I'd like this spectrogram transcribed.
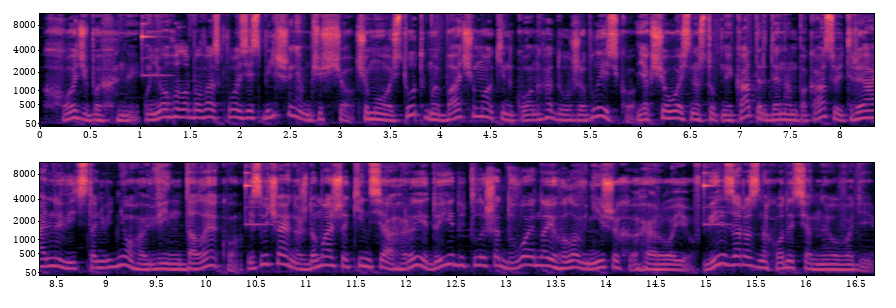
хоч би хни. У нього лобове скло зі збільшенням чи що? Чому ось тут ми бачимо Кінг-Конга дуже близько. Якщо ось наступний кадр, де нам показують реальну відстань від нього, він далеко. І звичайно ж, до майже кінця гри доїдуть лише двоє найголовніших героїв. Він зараз знаходиться не у воді,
